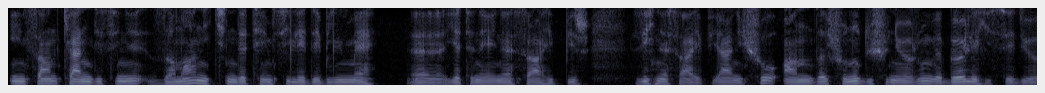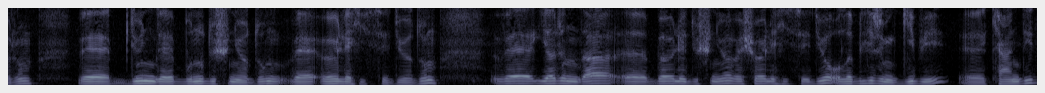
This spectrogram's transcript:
insan kendisini zaman içinde temsil edebilme yeteneğine sahip bir zihne sahip. Yani şu anda şunu düşünüyorum ve böyle hissediyorum ve dün de bunu düşünüyordum ve öyle hissediyordum ve yarın da e, böyle düşünüyor ve şöyle hissediyor olabilirim gibi e, kendi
